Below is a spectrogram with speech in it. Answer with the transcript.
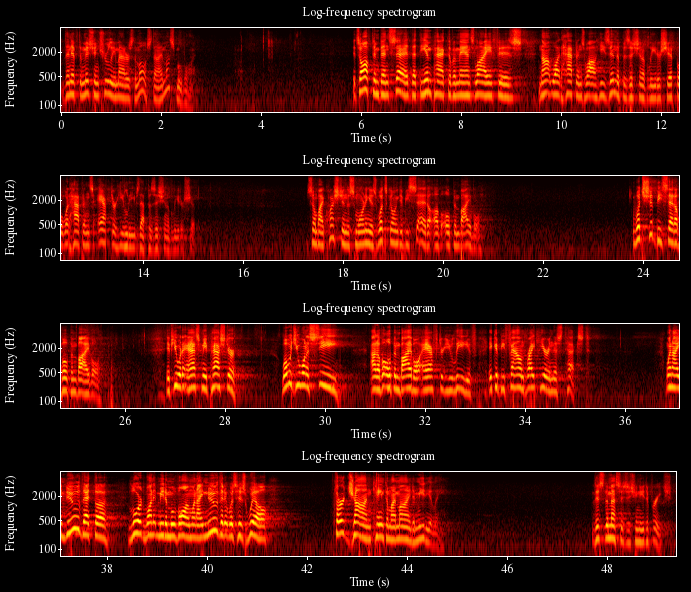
then if the mission truly matters the most, then I must move on. It's often been said that the impact of a man's life is not what happens while he's in the position of leadership, but what happens after he leaves that position of leadership. So, my question this morning is what's going to be said of Open Bible? What should be said of Open Bible? If you were to ask me, Pastor, what would you want to see out of Open Bible after you leave? It could be found right here in this text. When I knew that the Lord wanted me to move on, when I knew that it was His will, 3 John came to my mind immediately. This is the message that you need to preach.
